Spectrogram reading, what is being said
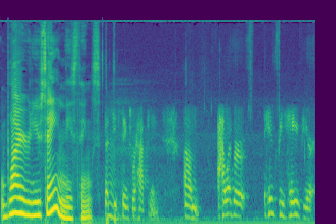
why are you saying these things? that these things were happening. Um, however, his behavior,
